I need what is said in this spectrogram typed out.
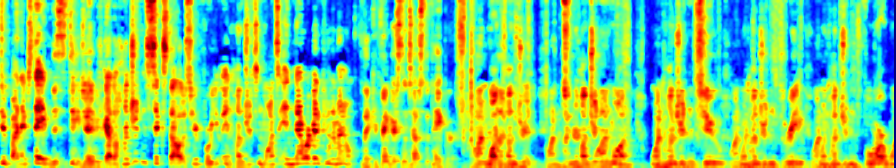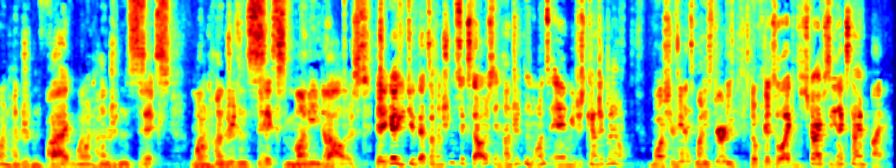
Dude, my name's Dave. This is TJ. And we've got $106 here for you in hundreds and ones, and now we're going to count them out. Lick your fingers and touch the paper. One hundred. One hundred and one. One hundred and two. One hundred and three. One hundred and four. One hundred and five. One hundred and six. One hundred and six money dollars. There you go, YouTube. That's $106 in hundreds and ones, and we just counted them out. Wash your hands, money's dirty. Don't forget to like and subscribe. See you next time. Bye.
